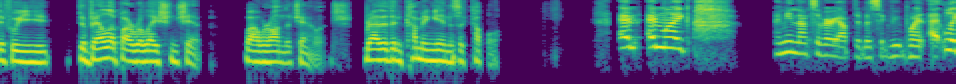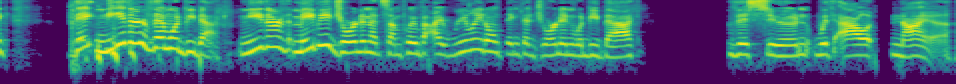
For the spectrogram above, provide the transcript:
if we develop our relationship while we're on the challenge, rather than coming in as a couple. and and like i mean that's a very optimistic viewpoint like they neither of them would be back neither of them, maybe jordan at some point but i really don't think that jordan would be back this soon without nia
